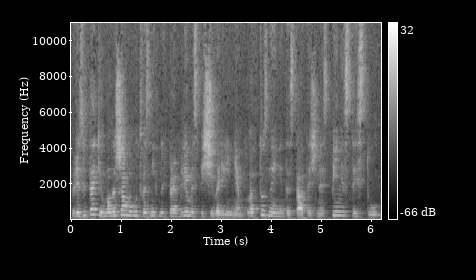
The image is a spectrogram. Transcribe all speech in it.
В результате у малыша могут возникнуть проблемы с пищеварением, лактозная недостаточность, пенистый стул.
